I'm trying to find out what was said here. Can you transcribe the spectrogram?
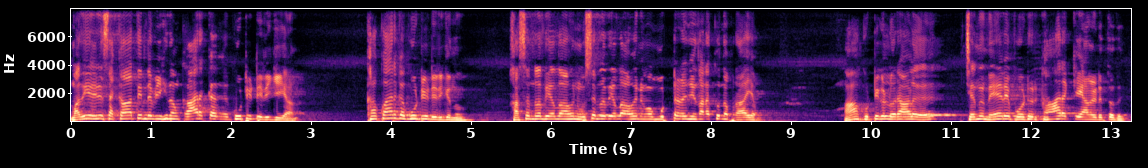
മദീനയിൽ സക്കാത്തിന്റെ വിഹിതം കാരക്ക കൂട്ടിയിട്ടിരിക്കുകയാണ്. കാരക്ക കൂട്ടിയിട്ടിരിക്കുന്നു. ഹസൻ റതി അള്ളാഹുനും ഹുസൻ റതി അള്ളാഹുനും മുട്ടഴഞ്ഞ് നടക്കുന്ന പ്രായം. ആ കുട്ടികളിൽ ഒരാൾ ചെന്ന് നേരെ പോയിട്ട് ഒരു കാരക്കയാണ് എടുത്തത്.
